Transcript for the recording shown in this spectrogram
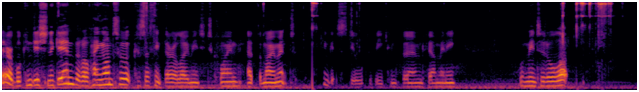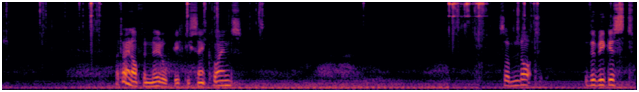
Terrible condition again, but I'll hang on to it because I think they're a low mintage coin at the moment. I think it's still to be confirmed how many were minted all up. I don't often noodle 50 cent coins. So I'm not the biggest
